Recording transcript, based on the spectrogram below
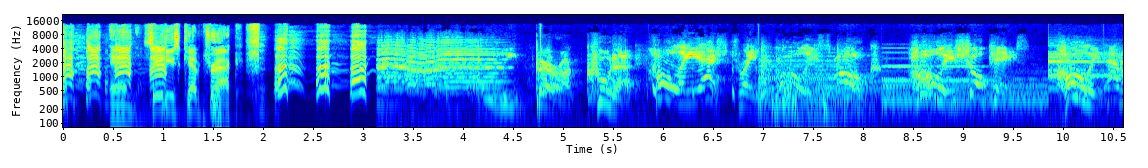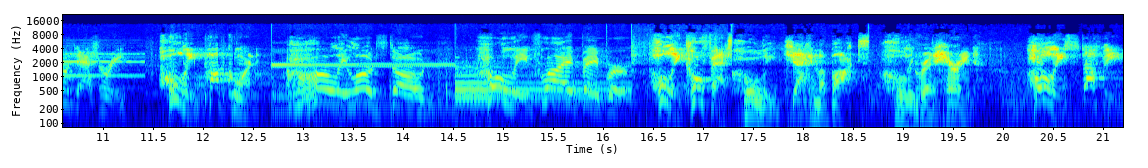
and See, he's kept track. Holy barracuda! Holy ashtray! Holy smoke! Holy showcase! Holy haberdashery! Holy popcorn! Holy lodestone! Holy flypaper! Holy Koufax! Holy Jack in the Box! Holy red herring! Holy stuffy!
